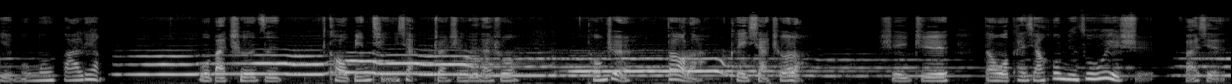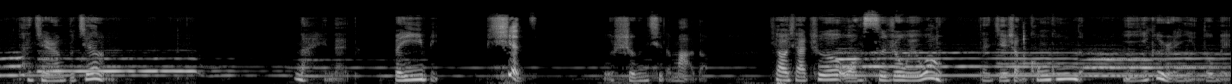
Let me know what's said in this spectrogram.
也蒙蒙发亮。我把车子靠边停下，转身对他说：“同志，到了，可以下车了。”谁知当我看向后面座位时，发现他竟然不见了。奶奶的，卑鄙，骗子！我生气地骂道，跳下车往四周围望，但街上空空的，一个人影都没有。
